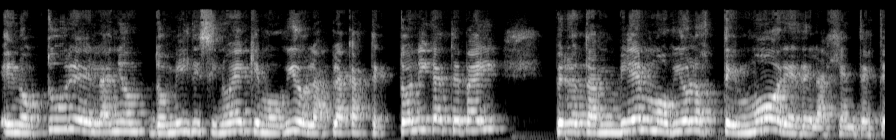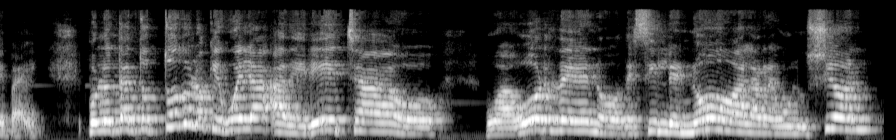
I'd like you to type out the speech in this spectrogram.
en octubre del año 2019 que movió las placas tectónicas de este país, pero también movió los temores de la gente de este país. Por lo tanto, todo lo que huela a derecha o, o a orden o decirle no a la revolución,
